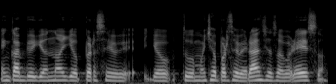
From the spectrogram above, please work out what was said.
En cambio yo no, yo, yo tuve mucha perseverancia sobre eso.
